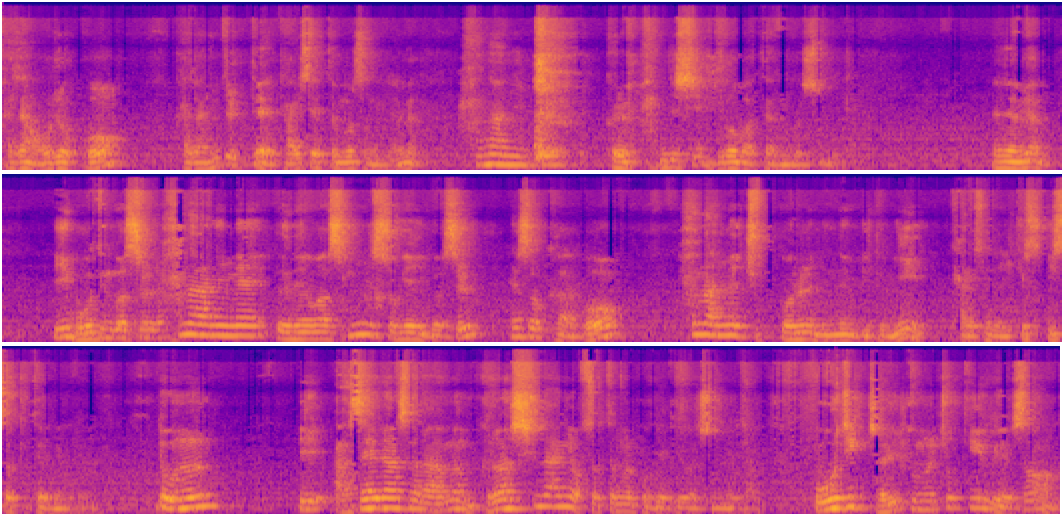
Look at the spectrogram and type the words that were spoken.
가장 어렵고 가장 힘들 때 다윗이 했던 것은 뭐냐면 하나님께 그걸 반드시 물어봤다는 것입니다. 왜냐하면 이 모든 것을 하나님의 은혜와 섭리 속에 이것을 해석하고 하나님의 주권을 믿는 믿음이 다윗에게 있- 있었기 그래요. 근데 오늘은 이 아셀이라는 사람은 그런 신앙이 없었던 걸 보게 되었습니다. 오직 전리품을 쫓기 위해서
